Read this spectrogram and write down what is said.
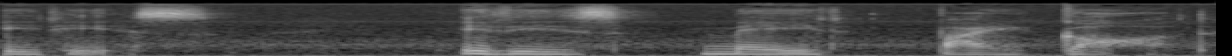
it is. It is made by God.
